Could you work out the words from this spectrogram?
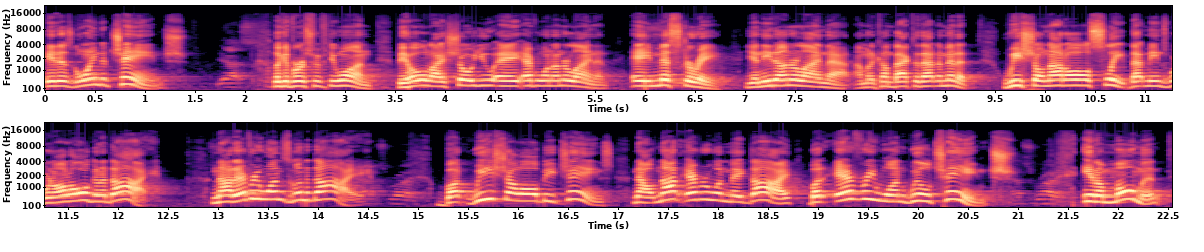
It is going to change. Look at verse 51. Behold, I show you a, everyone underline it, a mystery. You need to underline that. I'm going to come back to that in a minute. We shall not all sleep. That means we're not all going to die. Not everyone's going to die. But we shall all be changed. Now, not everyone may die, but everyone will change. In a moment,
